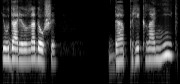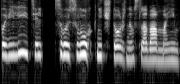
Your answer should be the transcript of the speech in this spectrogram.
и ударил в ладоши. «Да преклонит повелитель свой слух к ничтожным словам моим»,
